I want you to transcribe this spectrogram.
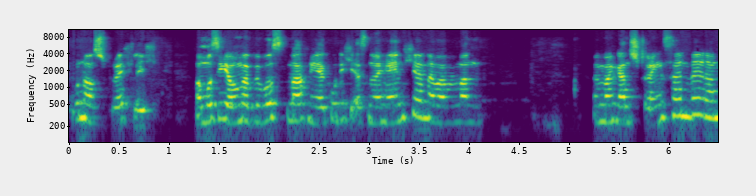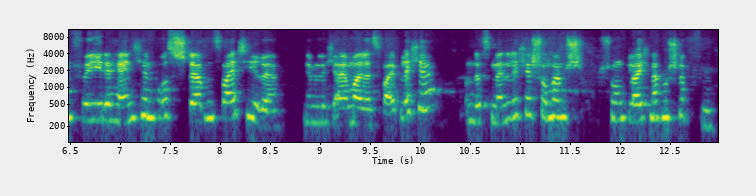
unaussprechlich. Man muss sich auch immer bewusst machen, ja gut, ich esse nur Hähnchen, aber wenn man, wenn man ganz streng sein will, dann für jede Hähnchenbrust sterben zwei Tiere. Nämlich einmal das weibliche und das männliche schon, beim, schon gleich nach dem Schlüpfen.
